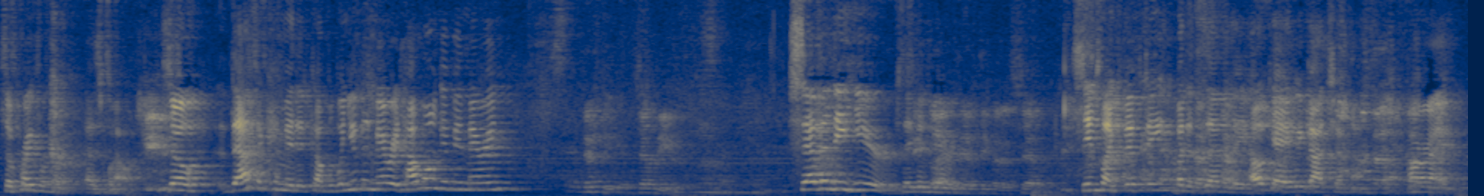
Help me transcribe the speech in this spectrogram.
So pray for her as well. So that's a committed couple. When you've been married, how long have you been married? 50, 70 years. 70 years they've Seems been like married. 50, but it's 70. Seems like 50, but it's 70. Okay, we got you. All right.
